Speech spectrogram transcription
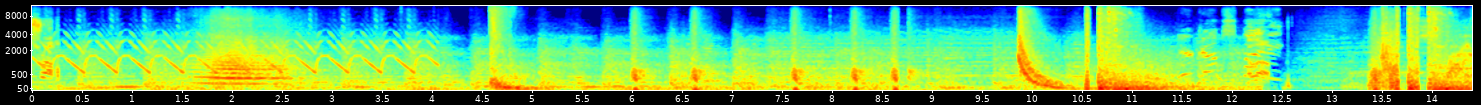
trouble. Here comes Spidey. Hello. Spidey.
